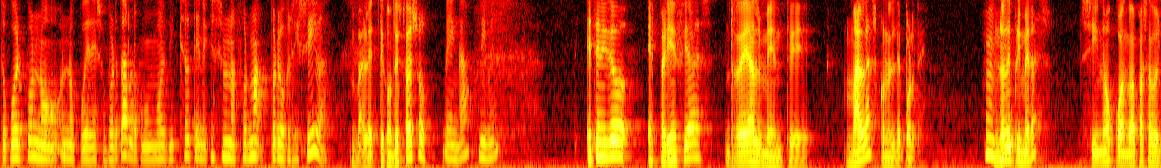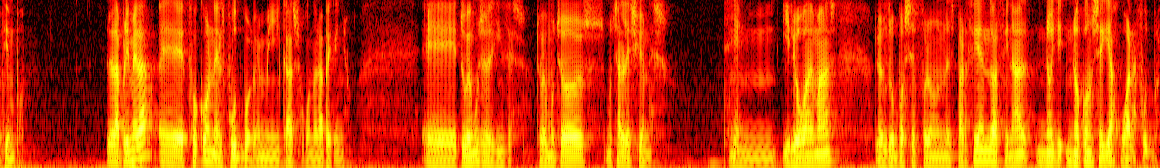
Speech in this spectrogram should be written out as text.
tu cuerpo no, no puede soportarlo. Como hemos dicho, tiene que ser una forma progresiva. Vale, ¿te contesto a eso? Venga, dime. He tenido experiencias realmente malas con el deporte. No de primeras, sino cuando ha pasado el tiempo. La primera eh, fue con el fútbol, en mi caso, cuando era pequeño. Eh, tuve muchos esguinces, tuve muchos, muchas lesiones. Sí. Mm, y luego además los grupos se fueron esparciendo, al final no, no conseguía jugar a fútbol,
